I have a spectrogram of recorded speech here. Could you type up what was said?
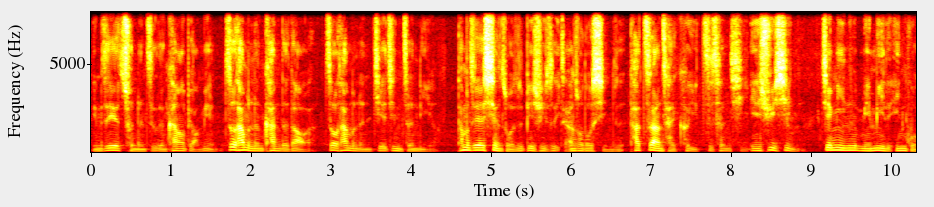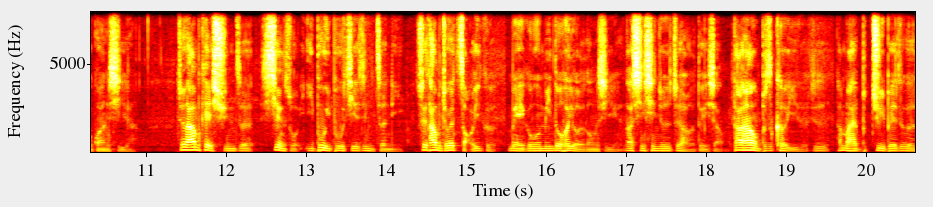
你们这些蠢人只能看到表面，只有他们能看得到，只有他们能接近真理啊。他们这些线索是必须是怎样说都行的，它自然才可以支撑起延续性、揭秘那绵密的因果关系啊。就是他们可以循着线索一步一步接近真理，所以他们就会找一个每个文明都会有的东西。那星星就是最好的对象。当然，他们不是刻意的，就是他们还不具备这个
